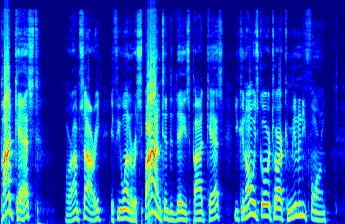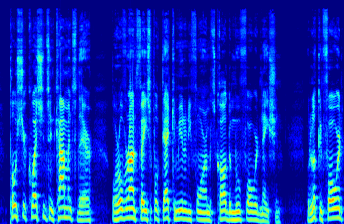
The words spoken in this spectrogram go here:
podcast, or I'm sorry, if you want to respond to today's podcast, you can always go over to our community forum, post your questions and comments there, or over on Facebook, that community forum. It's called the Move Forward Nation. We're looking forward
